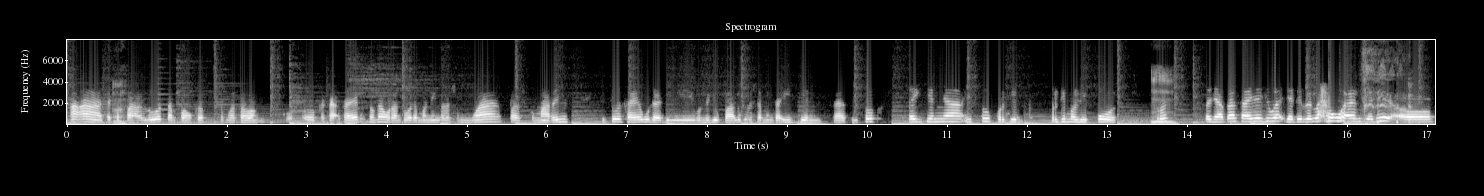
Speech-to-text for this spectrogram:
ah, ah, saya ke Ah. Palu tanpa ke semua tahu eh, kakak saya, kan orang tua udah meninggal semua. Pas kemarin itu saya udah di menuju Palu, baru saya minta izin. Saat itu saya izinnya itu pergi pergi meliput. Terus Mm. Ternyata saya juga jadi relawan. Jadi oh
